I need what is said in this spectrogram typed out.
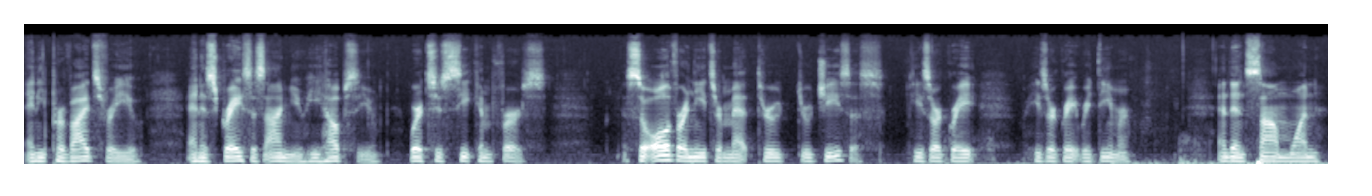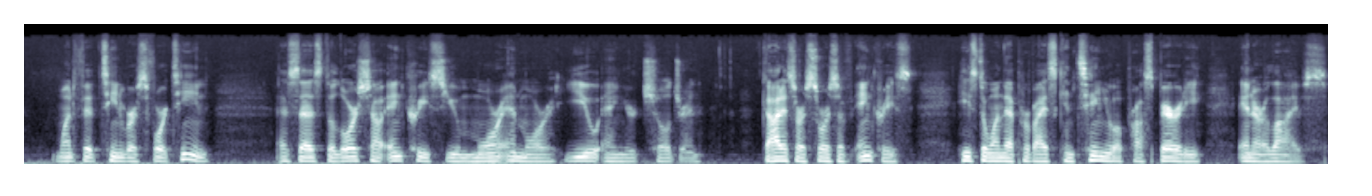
and he provides for you. And his grace is on you. He helps you. We're to seek him first. So all of our needs are met through through Jesus. He's our great he's our great redeemer. And then Psalm 1 115 verse 14 it says the Lord shall increase you more and more you and your children. God is our source of increase. He's the one that provides continual prosperity in our lives.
